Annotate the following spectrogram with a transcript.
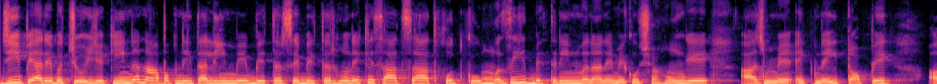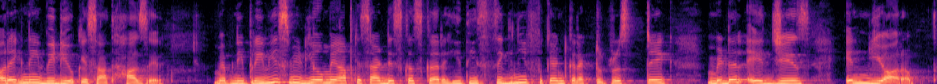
जी प्यारे बच्चों, यकीनन आप अपनी तालीम में बेहतर से बेहतर होने के साथ साथ ख़ुद को मज़ीद बेहतरीन बनाने में कोशा होंगे। आज मैं एक नई टॉपिक और एक नई वीडियो के साथ हाजिर। मैं अपनी प्रीवियस वीडियो में आपके साथ डिस्कस कर रही थी significant characteristic middle ages in Europe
